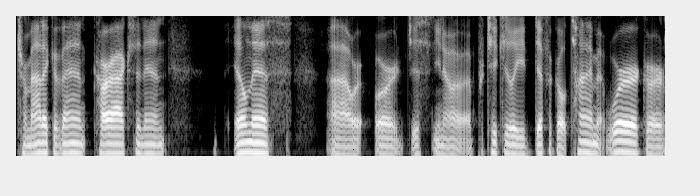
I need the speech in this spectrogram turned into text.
traumatic event, car accident, illness, uh, or or just you know a particularly difficult time at work, or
